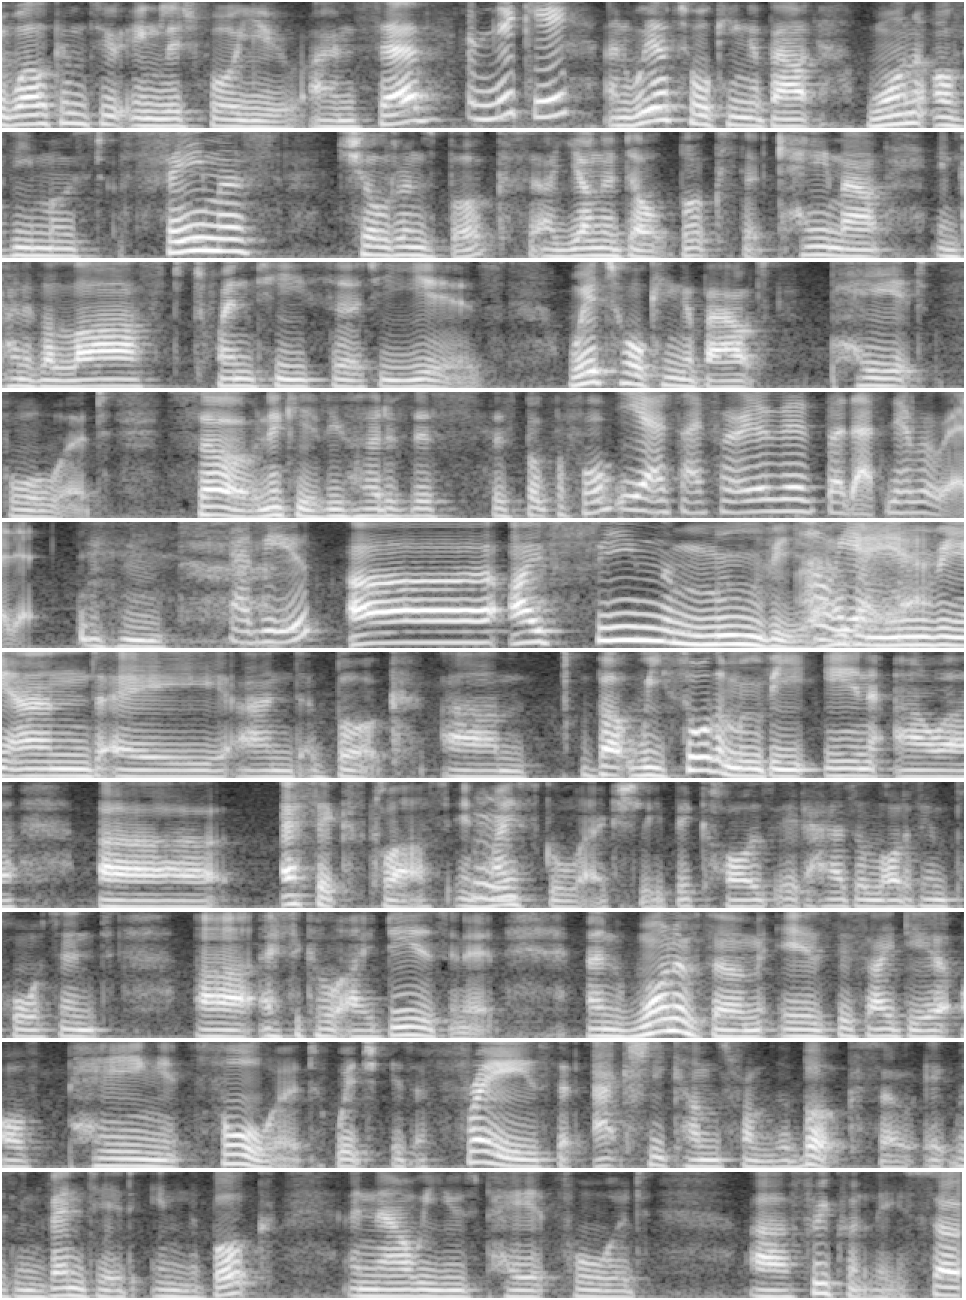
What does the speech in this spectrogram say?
And welcome to English for You. I'm Seb, I'm Nikki. and we are talking about one of the most famous children's books, uh, young adult books that came out in kind of the last 20, 30 years. We're talking about Pay It Forward. So, Nikki, have you heard of this, this book before? Yes, I've heard of it, but I've never read it. Mm-hmm. Have you? Uh, I've seen the movie. It Oh, has yeah, a yeah. movie and a and a book. Um, but we saw the movie in our uh, ethics class in Hmm. high school, actually, because it has a lot of important uh, ethical ideas in it. And one of them is this idea of paying it forward, which is a phrase that actually comes from the book. So it was invented in the book, and now we use pay it forward uh, frequently. So,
